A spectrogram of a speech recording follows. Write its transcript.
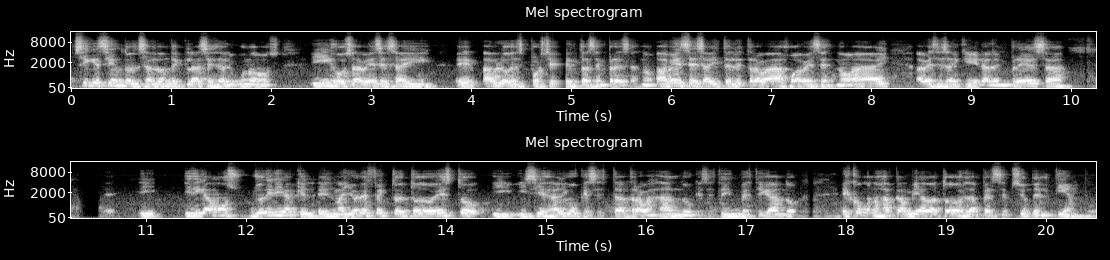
sigue siendo el salón de clases de algunos hijos, a veces hay, eh, hablo de, por ciertas empresas, ¿no? A veces hay teletrabajo, a veces no hay, a veces hay que ir a la empresa, y, y digamos, yo diría que el, mayor efecto de todo esto, y, si es algo que se está trabajando, que se está investigando, es cómo nos ha cambiado a todos la percepción del tiempo,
